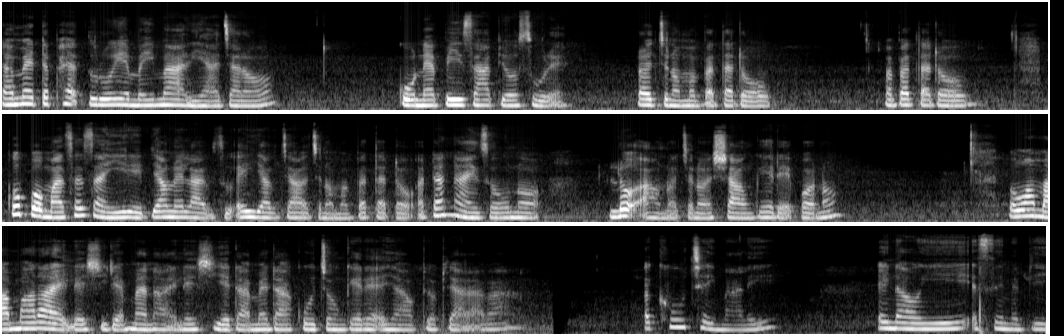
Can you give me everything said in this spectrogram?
ဒါပေမဲ့တစ်ဖက်သူတို့ရဲ့မိန်းမတွေကကြတော့ကိုနဲ့ပေးစားပြောဆိုတယ်အဲ့တော့ကျွန်တော်မပတ်သက်တော့ဘူးမပတ်သက်တော့ဘူးကိုယ့်ပေါ်မှာဆက်ဆံရေးတွေပြောင်းလဲလာပြီဆိုအဲ့ယောက်ျားကိုကျွန်တော်မပတ်သက်တော့ဘူးအတက်နိုင်ဆုံးတော့လွတ်အောင်တော့ကျွန်တော်ရှောင်ခဲ့တယ်ပေါ့နော်ဘဝမှာမှားတာတွေလည်းရှိတယ်မှန်တာတွေလည်းရှိရဒါပေမဲ့ဒါကိုကြုံခဲ့တဲ့အရာကိုပြောပြတာပါအခုချိန်မှာလေအိမ်တော်ကြီးအဆင်မပြေ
